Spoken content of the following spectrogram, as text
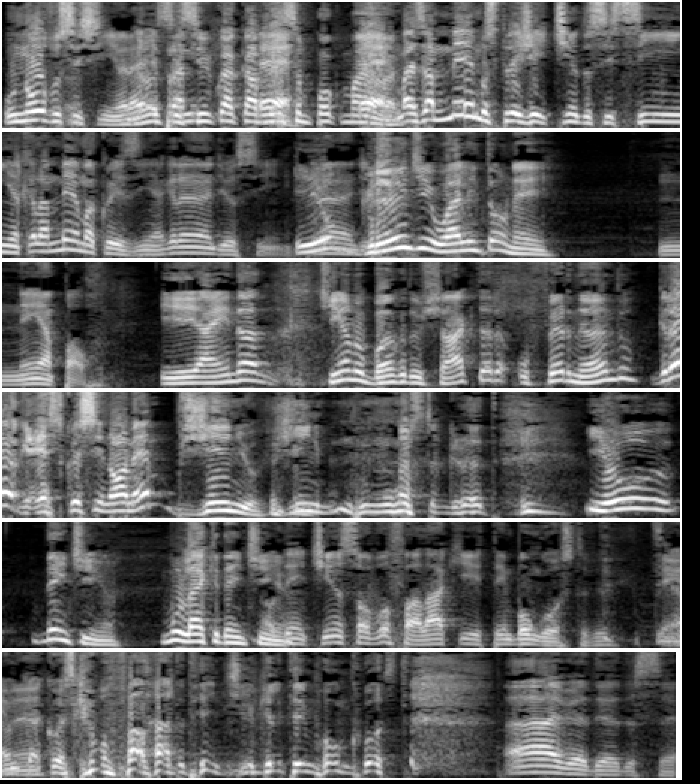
O novo Cicinho, né? Novo É, Cicinho mim- com a cabeça um pouco maior. É, mas a mesmo os trejeitinhos do Cicinho, aquela mesma coisinha, grande o Cicinho. E grande. o grande Wellington Ney. Nem a pau. E ainda tinha no banco do Shakhtar o Fernando Grande, esse, com esse nome é gênio. Gênio, monstro grande. e o Dentinho. Moleque Dentinho. O Dentinho eu só vou falar que tem bom gosto, viu? Tem, é a única né? coisa que eu vou falar do Dentinho, que ele tem bom gosto. Ai, meu Deus do céu.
